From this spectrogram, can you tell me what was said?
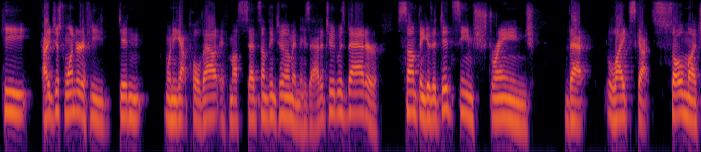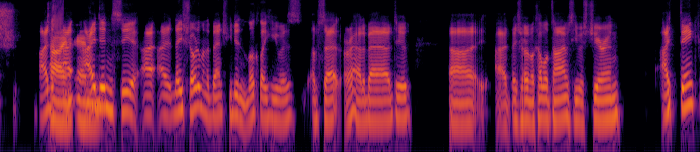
he, I just wonder if he didn't when he got pulled out, if Muss said something to him and his attitude was bad or something, because it did seem strange that Lights got so much I, time. I, and... I didn't see it. I, I, they showed him on the bench. He didn't look like he was upset or had a bad attitude. Uh, I, they showed him a couple of times. He was cheering. I think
